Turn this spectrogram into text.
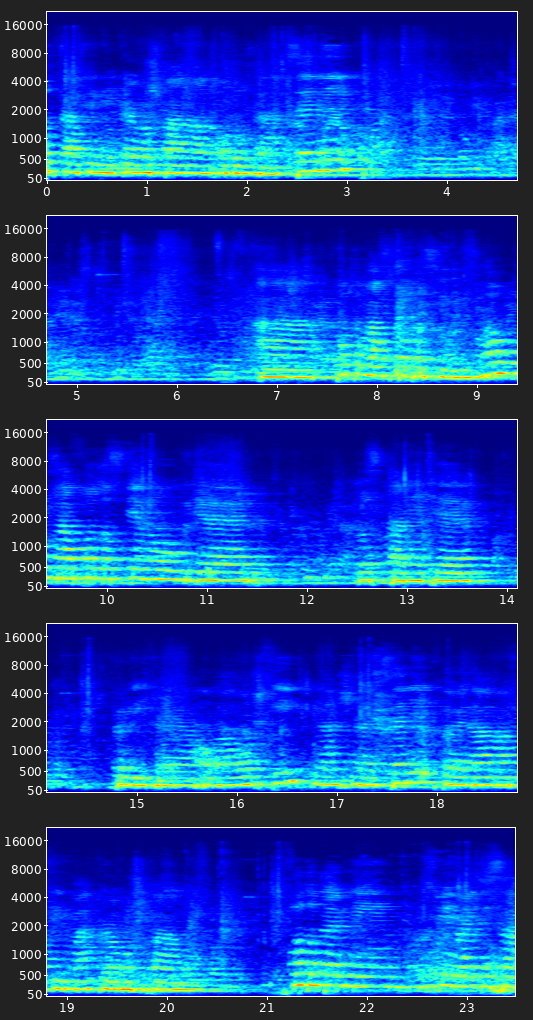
Zástupca firmy Krvošpán vám odovzdá ceny. A potom vás poprosím znovu za fotostenu, kde dostanete prvý teda obáločky, finančné ceny, ktoré dáva firma Kromošpán. Fototermín, uspívajte sa.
